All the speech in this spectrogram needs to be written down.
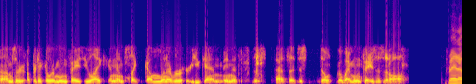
Um, is there a particular moon phase you like? And I'm just like, come whenever you can. I mean, it's just, that's it. Just don't go by moon phases at all. Brad, I,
